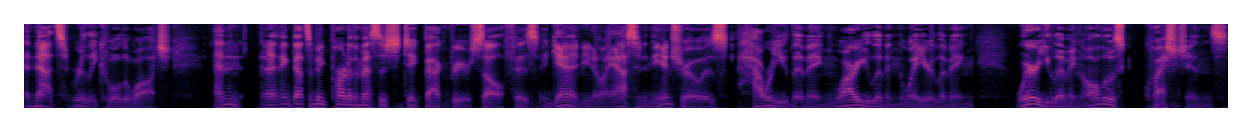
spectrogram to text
and that's really cool to watch and and I think that's a big part of the message to take back for yourself is again, you know, I asked it in the intro is how are you living? Why are you living the way you're living? Where are you living? All those questions.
